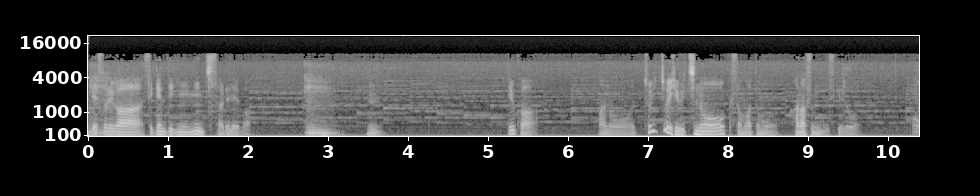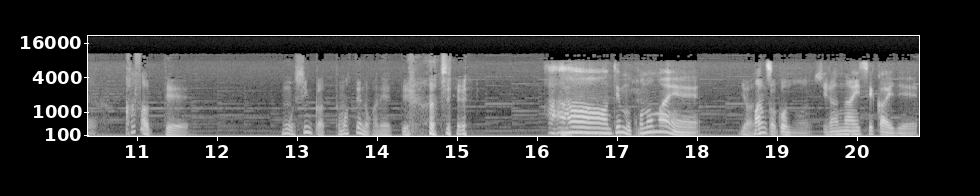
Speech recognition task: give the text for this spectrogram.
で、それが世間的に認知されれば。うん。うん。っていうか、あの、ちょいちょいうちの奥様とも話すんですけど、傘って、もう進化止まってんのかねっていう話で。ああ、でもこの前、いや、なマんか、ツコの知らない世界で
